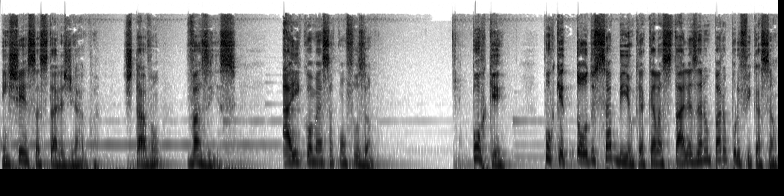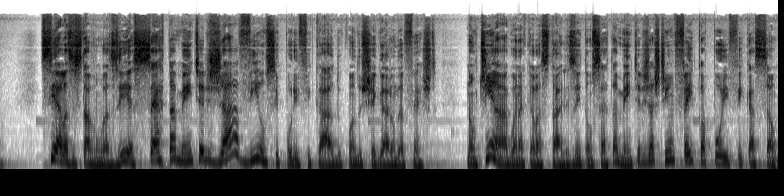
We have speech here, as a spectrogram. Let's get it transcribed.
Encher essas talhas de água estavam vazias. Aí começa a confusão. Por quê? Porque todos sabiam que aquelas talhas eram para purificação. Se elas estavam vazias, certamente eles já haviam se purificado quando chegaram da festa. Não tinha água naquelas talhas, então certamente eles já tinham feito a purificação.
